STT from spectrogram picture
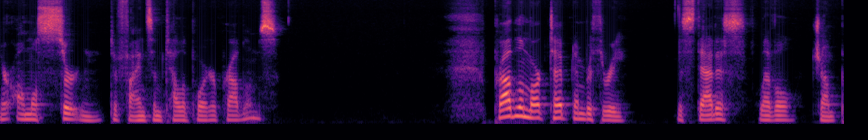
You're almost certain to find some teleporter problems. Problem archetype number three the status level jump.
